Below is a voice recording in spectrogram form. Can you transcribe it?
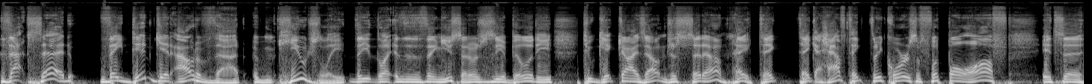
That said, they did get out of that um, hugely. The like, the thing you said was the ability to get guys out and just sit down. Hey, take take a half, take three quarters of football off. It's a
